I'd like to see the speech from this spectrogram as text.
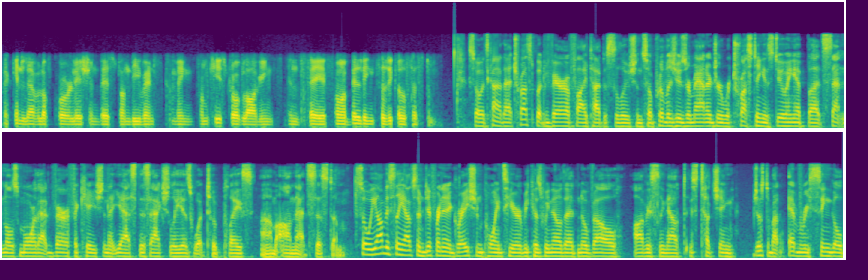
second level of correlation based on the events coming from keystroke logging and say from a building physical system. So it's kind of that trust but verify type of solution. So privileged user manager, we're trusting is doing it, but Sentinel's more that verification that yes, this actually is what took place um, on that system. So we obviously have some different integration points here because we know that Novell obviously now is touching just about every single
